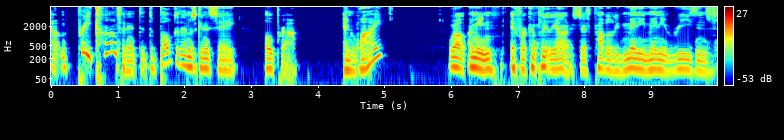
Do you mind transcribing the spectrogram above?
I'm pretty confident that the bulk of them is going to say Oprah. And why? Well, I mean, if we're completely honest, there's probably many, many reasons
